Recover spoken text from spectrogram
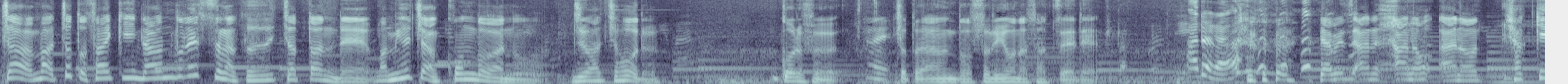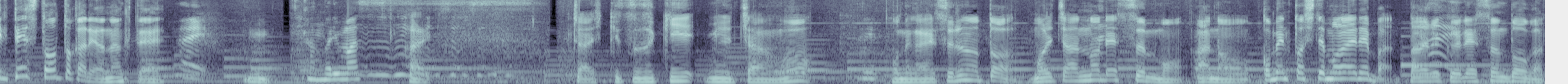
じゃあまあちょっと最近ラウンドレッスンが続いちゃったんで、まあ、みゆちゃん今度はあの18ホールゴルフはい。ちょっとラウンドするような撮影であらら。いや別にあのあのあの100キリテストとかではなくて、はい。うん。頑張ります。はい、じゃあ引き続きみゆちゃんをお願いするのと森ちゃんのレッスンもあのコメントしてもらえればなるべくレッスン動画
